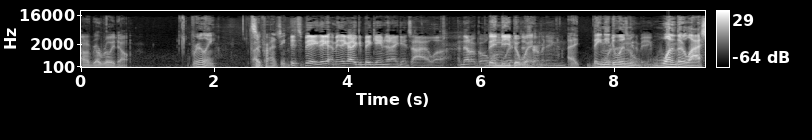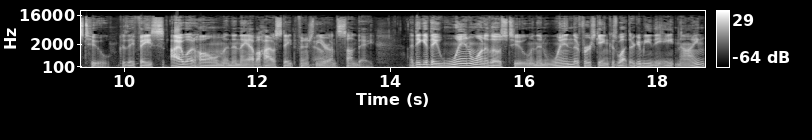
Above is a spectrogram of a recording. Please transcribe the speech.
I, I really don't. Really surprising. It's big. They, I mean, they got a big game tonight against Iowa, and that'll go. They need to win. I, they need to win one of their last two because they face Iowa at home and then they have Ohio State to finish the year on Sunday. I think if they win one of those two and then win their first game, because what they're going to be in the eight nine,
